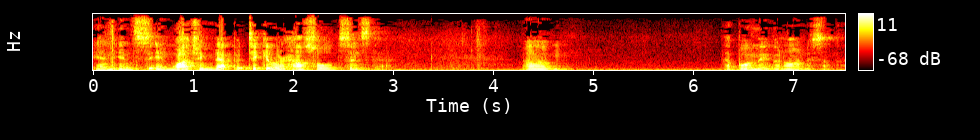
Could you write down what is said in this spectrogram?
and in, in watching that particular household since then, um, that boy may have been on to something.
